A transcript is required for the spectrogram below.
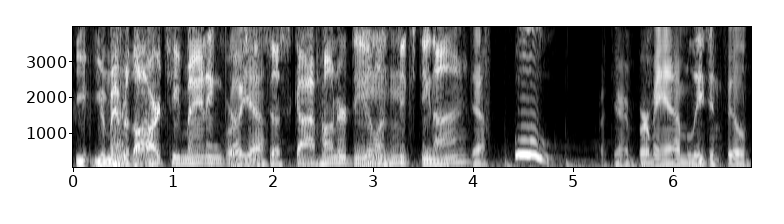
You, you remember the Archie Manning versus oh, yeah. the Scott Hunter deal mm-hmm. in '69? Yeah. Woo! Right there in Birmingham, Legion Field.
